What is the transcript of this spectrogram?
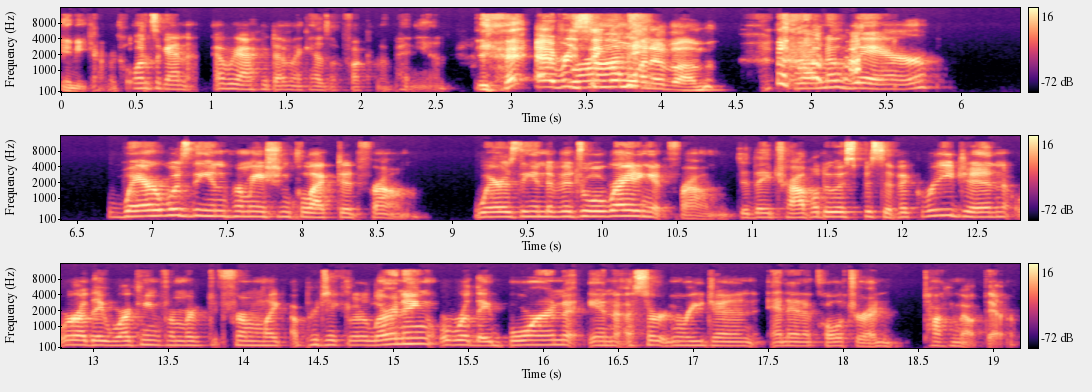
any kind of culture. Once again, every academic has a fucking opinion. Yeah, every we're single on, one of them. we're unaware. Where was the information collected from? Where is the individual writing it from? Did they travel to a specific region, or are they working from from like a particular learning, or were they born in a certain region and in a culture and talking about there?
